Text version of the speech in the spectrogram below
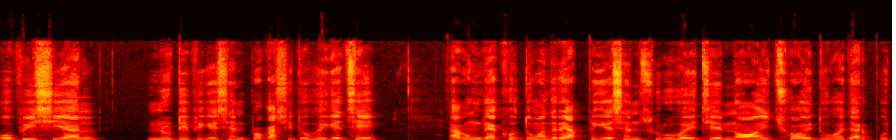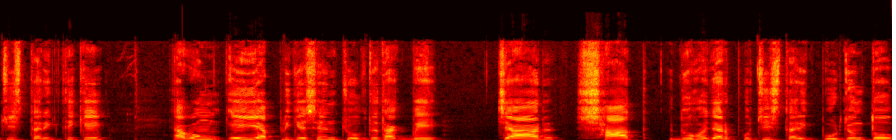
অফিসিয়াল নোটিফিকেশন প্রকাশিত হয়ে গেছে। এবং দেখো, তোমাদের অ্যাপ্লিকেশন শুরু হয়েছে নয় ছয় দু হাজার পঁচিশ তারিখ থেকে। এবং এই অ্যাপ্লিকেশন চলতে থাকবে চার সাত দু হাজার পঁচিশ তারিখ পর্যন্ত।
